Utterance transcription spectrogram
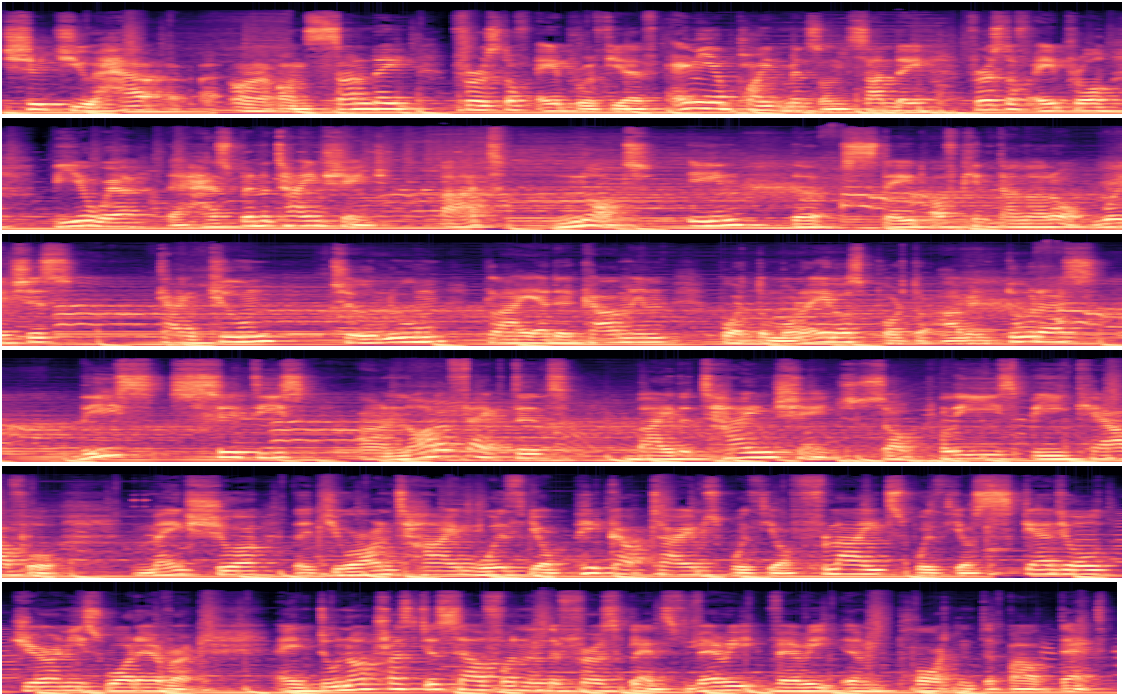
should you have uh, on Sunday, 1st of April, if you have any appointments on Sunday, 1st of April, be aware there has been a time change, but not in the state of Quintana Roo, which is Cancun, Tulum, Playa del Carmen, Puerto Morelos, Puerto Aventuras. These cities are not affected by the time change, so please be careful. Make sure that you are on time with your pickup times, with your flights, with your scheduled journeys, whatever. And do not trust your cell phone in the first glance. Very, very important about that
